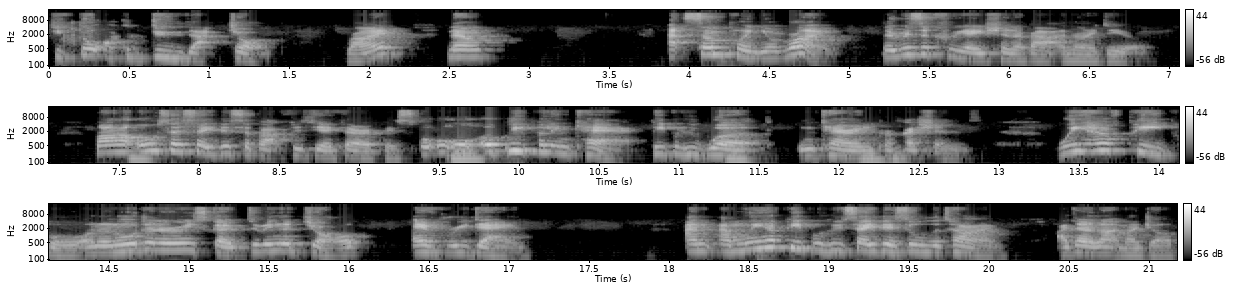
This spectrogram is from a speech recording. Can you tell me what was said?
She thought I could do that job, right? Now, at some point, you're right. There is a creation about an ideal. But I'll hmm. also say this about physiotherapists or, or, hmm. or people in care, people who hmm. work in caring professions. We have people on an ordinary scope doing a job every day. And and we have people who say this all the time i don't like my job.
